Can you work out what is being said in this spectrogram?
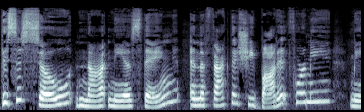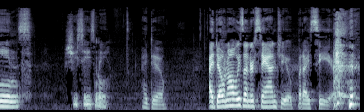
this is so not Nia's thing. And the fact that she bought it for me means she sees me. I do. I don't always understand you, but I see you.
